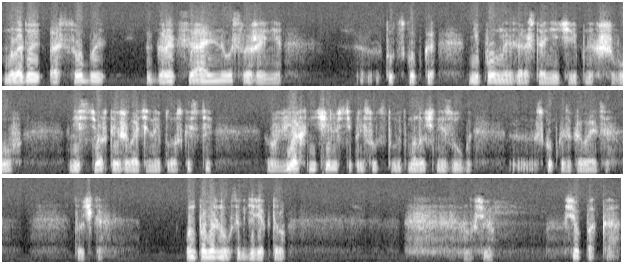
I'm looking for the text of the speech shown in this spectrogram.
молодой особы грациального сложения. Тут скобка неполное зарастание черепных швов, не стертые жевательные плоскости. В верхней челюсти присутствуют молочные зубы. Э, скобка закрывается. Точка. Он повернулся к директору. Ну, все. Все пока.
